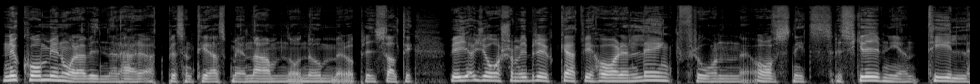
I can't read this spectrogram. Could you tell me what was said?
Nu kommer ju några viner här att presenteras med namn och nummer och pris och allting. Vi gör som vi brukar, att vi har en länk från avsnittsbeskrivningen till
